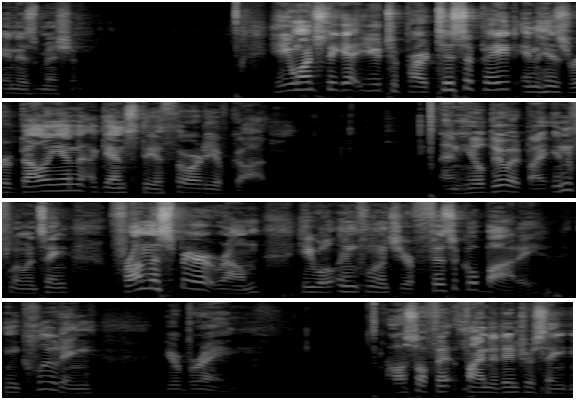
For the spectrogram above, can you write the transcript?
in his mission. He wants to get you to participate in his rebellion against the authority of God. And he'll do it by influencing from the spirit realm, he will influence your physical body, including your brain. I also find it interesting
